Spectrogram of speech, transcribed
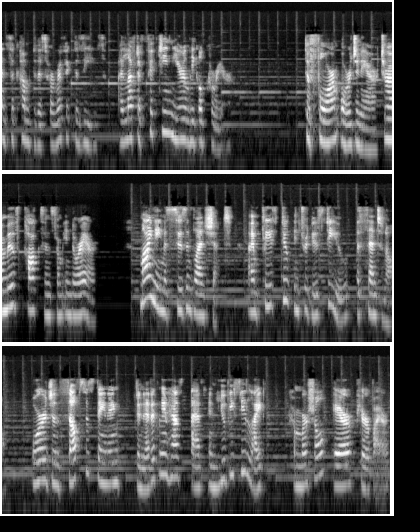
and succumb to this horrific disease, I left a 15 year legal career to form Origen Air to remove toxins from indoor air. My name is Susan Blanchette. I am pleased to introduce to you the Sentinel, Origen's self sustaining, genetically enhanced plant and UVC light commercial air purifier.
